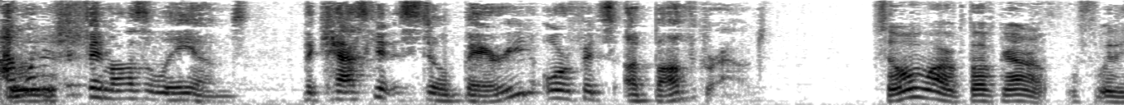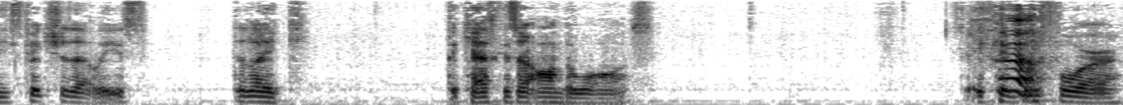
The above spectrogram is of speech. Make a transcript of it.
I wonder if in mausoleums, the casket is still buried or if it's above ground. Some of them are above ground with these pictures, at least. They're like the caskets are on the walls. So it could Huh. be for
